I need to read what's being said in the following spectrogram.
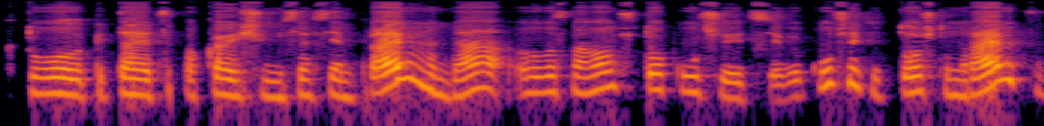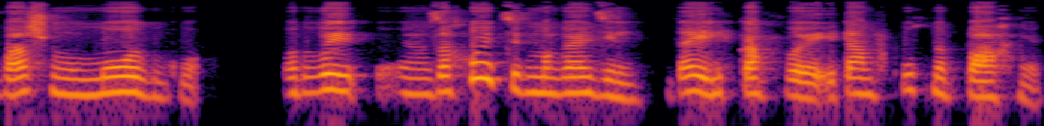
кто питается пока еще не совсем правильно, да, вы в основном что кушаете? Вы кушаете то, что нравится вашему мозгу. Вот вы э, заходите в магазин да, или в кафе, и там вкусно пахнет.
